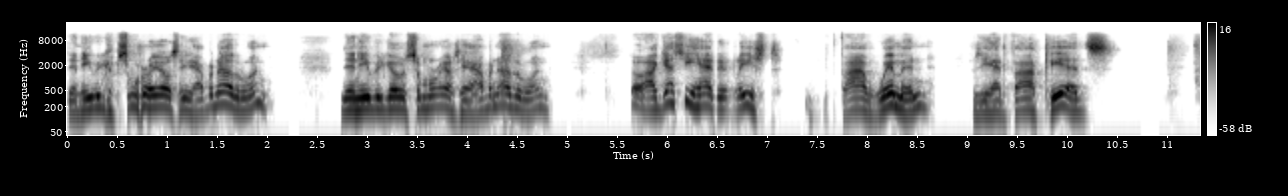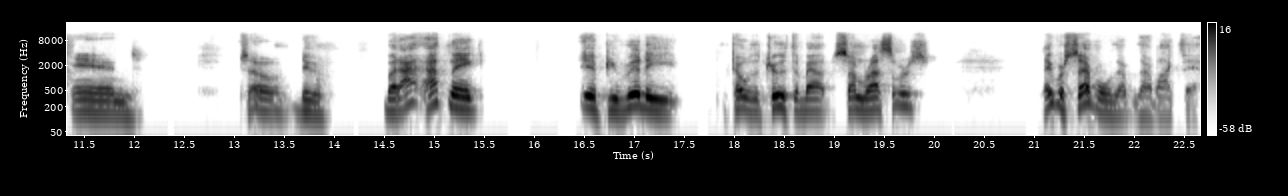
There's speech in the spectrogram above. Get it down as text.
Then he would go somewhere else. He'd have another one. Then he would go somewhere else. He'd have another one. So I guess he had at least five women because he had five kids. And so do, but I, I think if you really told the truth about some wrestlers, they were several that, that like that.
